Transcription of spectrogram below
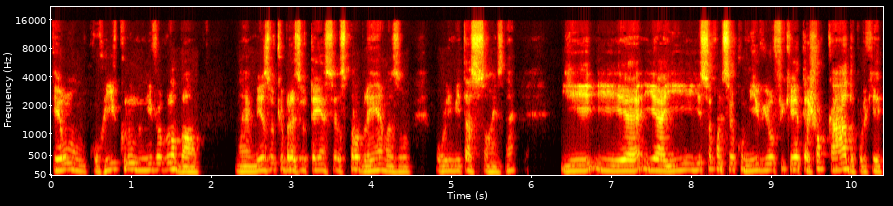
ter um currículo no nível global, né? mesmo que o Brasil tenha seus problemas ou, ou limitações. Né? E, e, e, aí isso aconteceu comigo e eu fiquei até chocado, porque,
